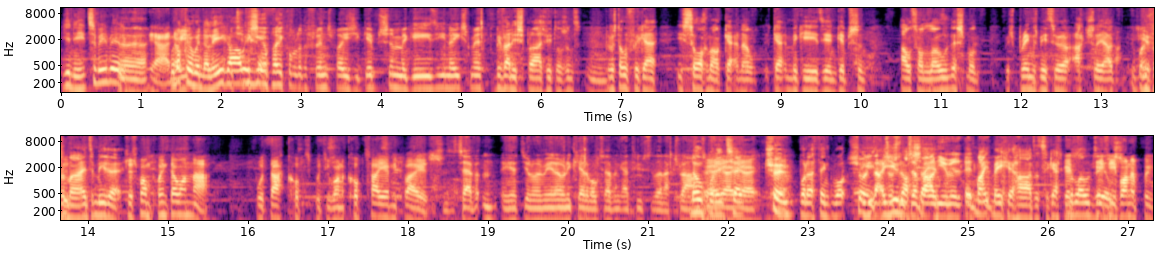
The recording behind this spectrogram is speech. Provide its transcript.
you need to be really. Yeah, yeah. Yeah, We're no, not going to win the league, are you we? think So he'll play a couple of the fringe players? Your Gibson, McGeady, Naismith. be very surprised if he doesn't. Because don't forget, he's talking about getting out, getting McGeady and Gibson out on loan this month, which brings me to actually, uh, you've reminded me there. Just one point though on that. Would that cup? Would you want to cup tie any players? It's Everton. Yeah, do you know what I mean? I only care about Everton getting through to the next round. No, Yeah, but it's yeah, uh, yeah, true. yeah. But I think what Surely you- that are you not doesn't saying devalue it- it might make it harder to get the loan If you want a big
